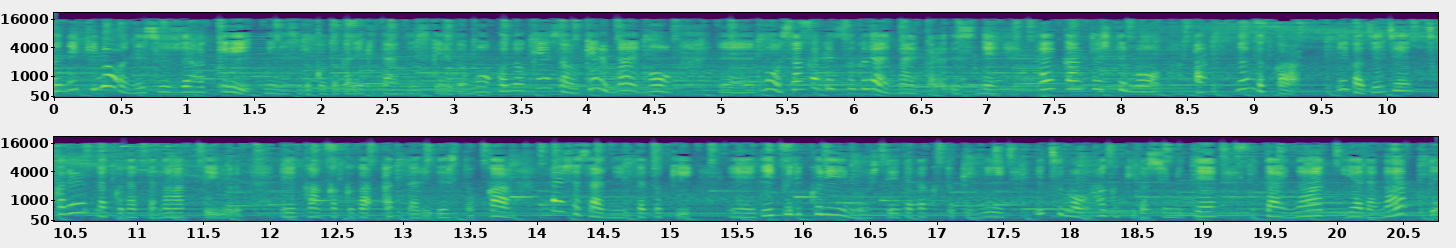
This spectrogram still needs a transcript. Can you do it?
まあね、昨日はね、数字ではっきり目にすることができたんですけれども、この検査を受ける前も、えー、もう3ヶ月ぐらい前からですね、体感としても、あ、なんだか目が全然疲れなくなったなっていう、えー、感覚があったりですとか、歯医者さんに行った時、えー、ディープリクリームをしていただく時に、いつも歯茎が染みて痛いな、嫌だなって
